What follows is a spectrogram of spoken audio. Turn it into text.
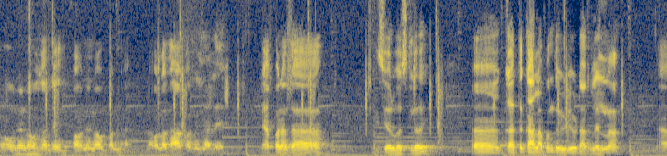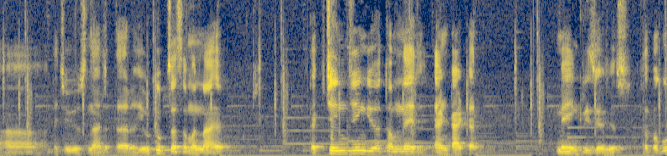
पावणे नऊ झाले पावणे नऊ पण नऊला दहा कमी झाले. आपण आता पिसीवर बसलो आहे का तर काल आपण तो व्हिडिओ टाकलेला ना त्याचे व्ह्यूज नाही आले. तर यूट्यूबचं असं म्हणणं आहे changing your thumbnail and title may increase your views तर बघू.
